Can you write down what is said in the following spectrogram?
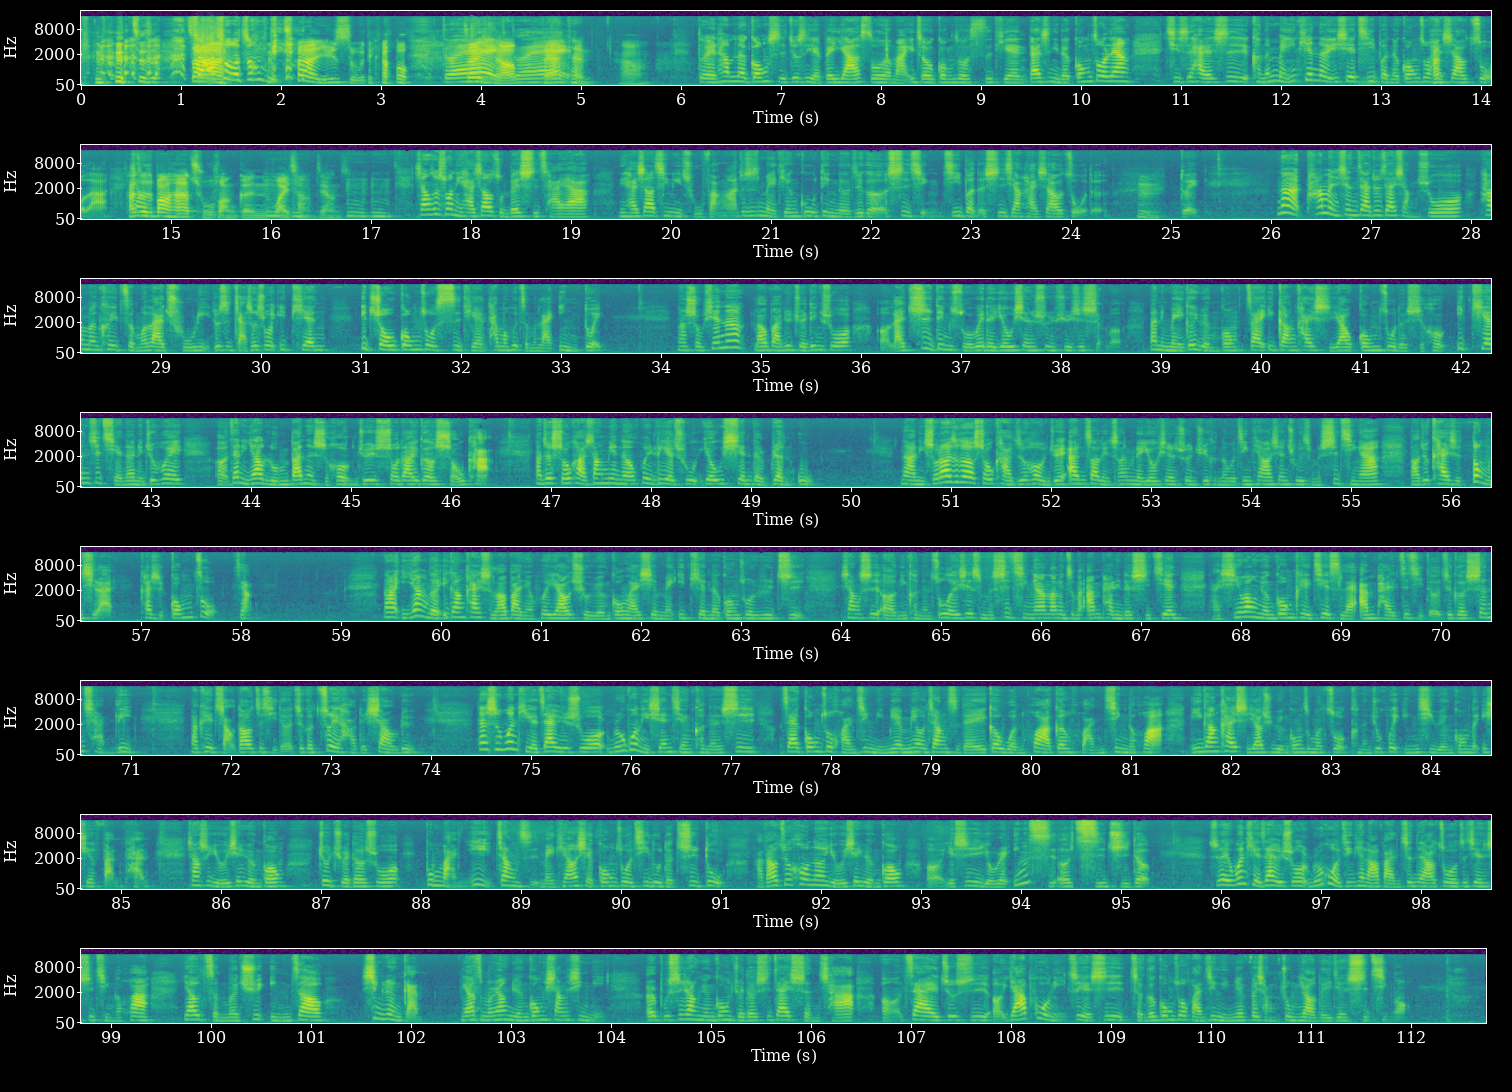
这是 抓错重点。炸鱼薯条，对对 pattern 啊。对，他们的工时就是也被压缩了嘛，一周工作四天，但是你的工作量其实还是可能每一天的一些基本的工作还是要做啦。他这是包含他的厨房跟外场这样子。嗯嗯，嗯，像是说你还是要准备食材啊，你还是要清理厨房啊，就是每天固定的这个事情，基本的事项还是要做的。嗯，对。那他们现在就在想说，他们可以怎么来处理？就是假设说一天一周工作四天，他们会怎么来应对？那首先呢，老板就决定说，呃，来制定所谓的优先顺序是什么？那你每个员工在一刚开始要工作的时候，一天之前呢，你就会，呃，在你要轮班的时候，你就会收到一个手卡。那这手卡上面呢，会列出优先的任务。那你收到这个手卡之后，你就会按照你上面的优先顺序，可能我今天要先处理什么事情啊，然后就开始动起来，开始工作，这样。那一样的，一刚开始，老板也会要求员工来写每一天的工作日志，像是呃，你可能做了一些什么事情啊，那你怎么安排你的时间？那希望员工可以借此来安排自己的这个生产力，那可以找到自己的这个最好的效率。但是问题也在于说，如果你先前可能是在工作环境里面没有这样子的一个文化跟环境的话，你刚开始要去员工这么做，可能就会引起员工的一些反弹。像是有一些员工就觉得说不满意这样子每天要写工作记录的制度，那到最后呢，有一些员工呃也是有人因此而辞职的。所以问题也在于说，如果今天老板真的要做这件事情的话，要怎么去营造信任感？你要怎么让员工相信你？而不是让员工觉得是在审查，呃，在就是呃压迫你，这也是整个工作环境里面非常重要的一件事情哦。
